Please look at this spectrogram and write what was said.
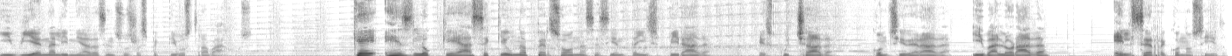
y bien alineadas en sus respectivos trabajos. ¿Qué es lo que hace que una persona se sienta inspirada, escuchada, considerada y valorada? El ser reconocido.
